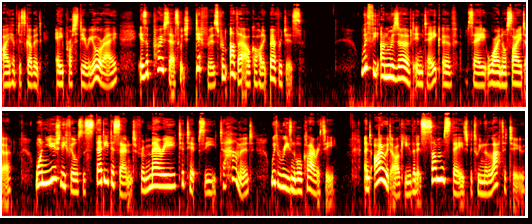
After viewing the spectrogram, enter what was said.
I have discovered a posteriori, is a process which differs from other alcoholic beverages. With the unreserved intake of, say, wine or cider, one usually feels the steady descent from merry to tipsy to hammered with reasonable clarity. And I would argue that at some stage between the latter two,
